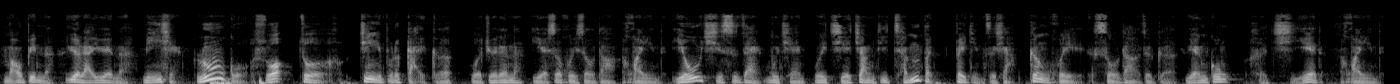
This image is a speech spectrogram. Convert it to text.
毛病呢越来越呢明显。如果说做进一步的改革，我觉得呢也是会受到欢迎的，尤其是在目前为企业降低成本背景之下，更会受到这个员工和企业的欢迎的。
